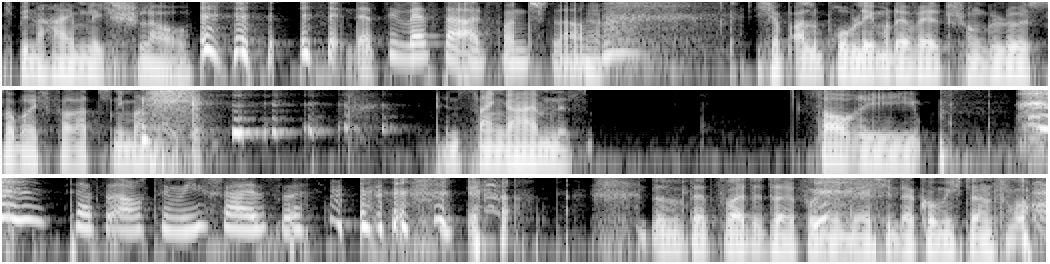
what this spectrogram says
Ich bin heimlich schlau. Das ist die beste Art von schlau. Ja. Ich habe alle Probleme der Welt schon gelöst, aber ich verrate es niemandem. Denn es ist ein Geheimnis. Sorry. Das ist auch ziemlich scheiße. Das ist der zweite Teil von dem Märchen, da komme ich dann vor.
